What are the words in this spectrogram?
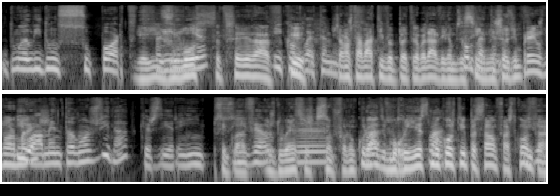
de um, ali de um suporte E aí isolou-se a terceira idade, e completamente. já não estava ativa para trabalhar, digamos assim, nos seus empregos normais. E o aumento da longevidade, quer dizer, é impossível. Sim, claro. As doenças que foram curadas, claro, morria-se claro. de uma constipação, faz-te conta,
